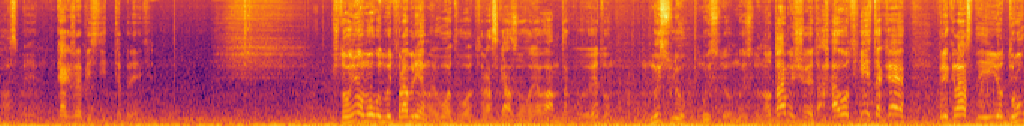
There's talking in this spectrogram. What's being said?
господи, как же объяснить-то, блядь, что у нее могут быть проблемы, вот, вот, рассказывал я вам такую эту мыслю, мыслю, мыслю, но там еще это, а вот есть такая прекрасный ее друг,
